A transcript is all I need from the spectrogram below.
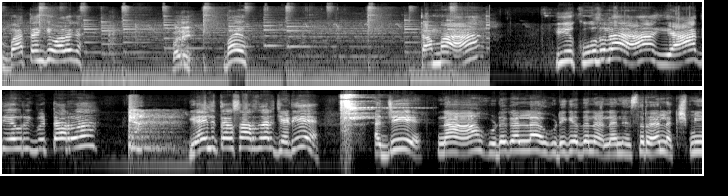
ಹ್ಮ್, ಬಾ ತಂಗಿ ಒಳಗ. ಬರಿ ಬಾಯ್ ತಮ್ಮ ಈ ಕೂದಲ ಯಾ ದೇವ್ರಿಗೆ ಬಿಟ್ಟಾರು? ಎಲ್ಲಿ ತೆಗ್ಸಾರ್ದಾರ ಜಡಿ? ಅಜ್ಜಿ ನಾ ಹುಡುಗಲ್ಲ ಹುಡುಗದನ ನನ್ನ ಹೆಸರ ಲಕ್ಷ್ಮಿ.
